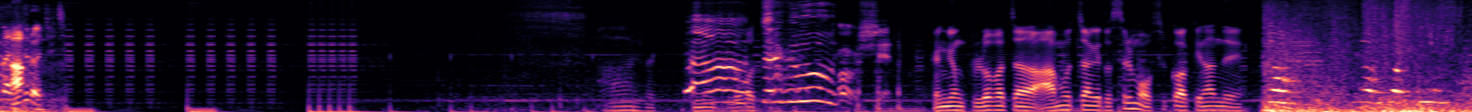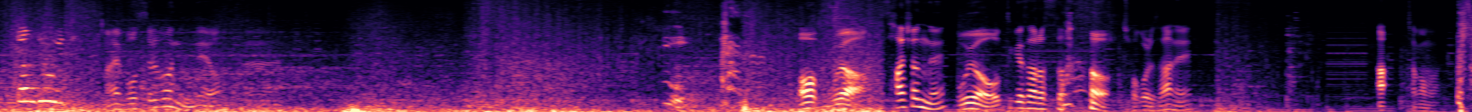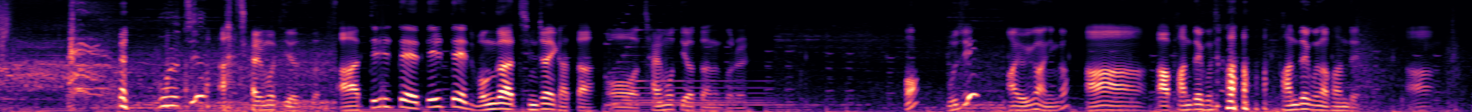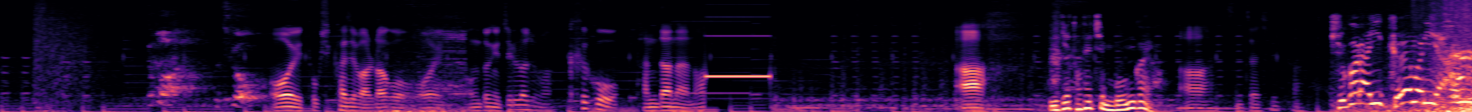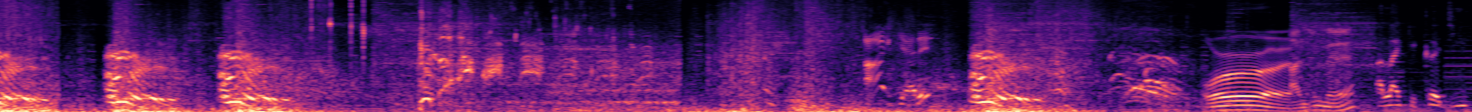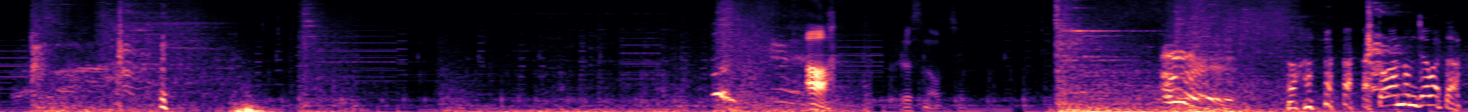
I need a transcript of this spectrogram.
만들어주지. 아 이거 백령 불러봤자 Oh shit. 백령 불러봤자 아무 짝에도 쓸모 없을 것 같긴 한데 아니 뭐 쓸모는 있네요 네. 어 뭐야 사셨네? 뭐야 어떻게 살았어 저걸 사네 아 잠깐만 뭐였지? 아 잘못 뛰었어 아뛸 때 뛸 때 뭔가 짐작이 갔다 어 잘못 뛰었다는 거를 어? 뭐지? 아 여기가 아닌가? 아, 아 반대구나 반대구나 반대 아 어이 독식하지 말라고 어이 엉덩이 찔러주마 크고 단단한 어. 아, 이게 도대체 뭔가요? 아 진짜 싫다 죽어라 이 거머리야! 올안 죽네 I like it cut, G. 아 그럴 순 없지 또 한 놈 잡았다.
